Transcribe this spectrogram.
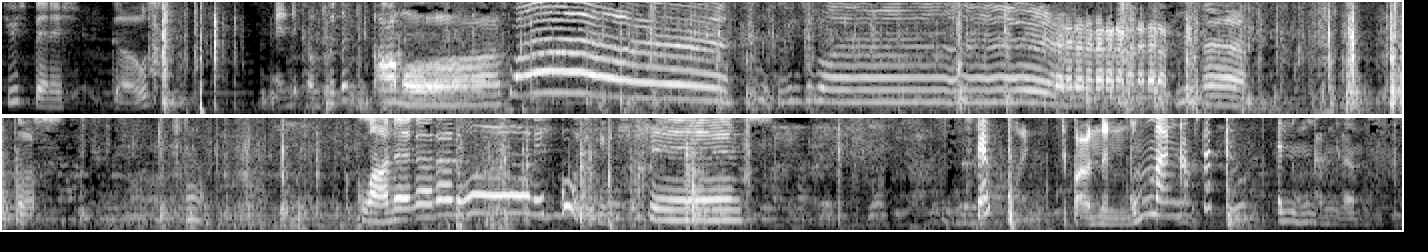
Here's Banished Ghost. And it comes with a vamos. Uh, dos. Oh, it came with instructions. Step one. Ngum mang gum step two. And gum gums.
